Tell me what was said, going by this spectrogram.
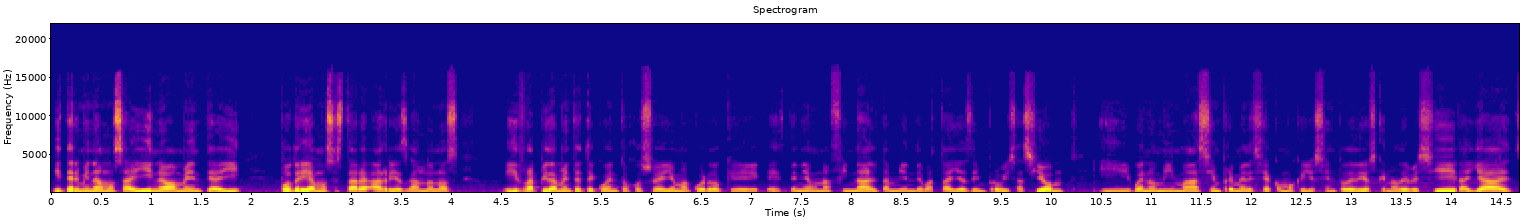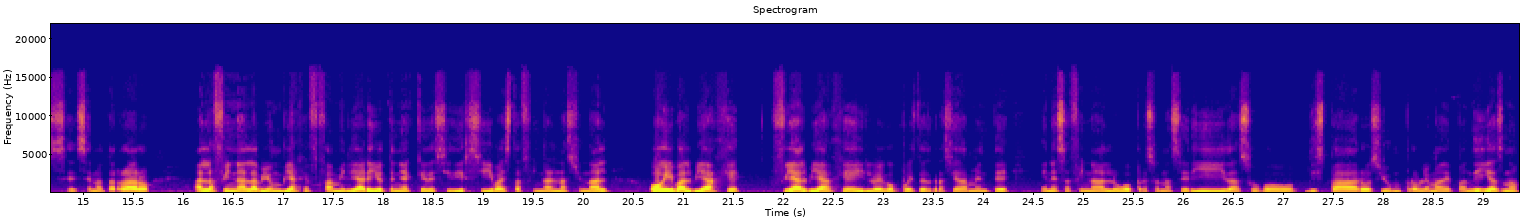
y terminamos ahí nuevamente, ahí podríamos estar arriesgándonos. Y rápidamente te cuento, José, yo me acuerdo que eh, tenía una final también de batallas de improvisación y bueno, mi mamá siempre me decía como que yo siento de Dios que no debes ir allá, se, nota raro. A la final había un viaje familiar y yo tenía que decidir si iba a esta final nacional o iba al viaje. Fui al viaje y luego pues desgraciadamente en esa final hubo personas heridas, hubo disparos y un problema de pandillas, ¿no?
